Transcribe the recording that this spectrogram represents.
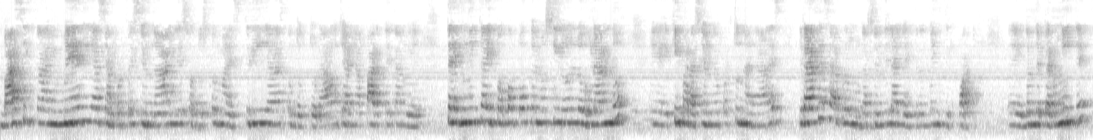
básica y media, sean profesionales, sordos con maestrías, con doctorados, ya en la parte también técnica y poco a poco hemos ido logrando eh, equiparación de oportunidades gracias a la promulgación de la ley 324, eh, donde permite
